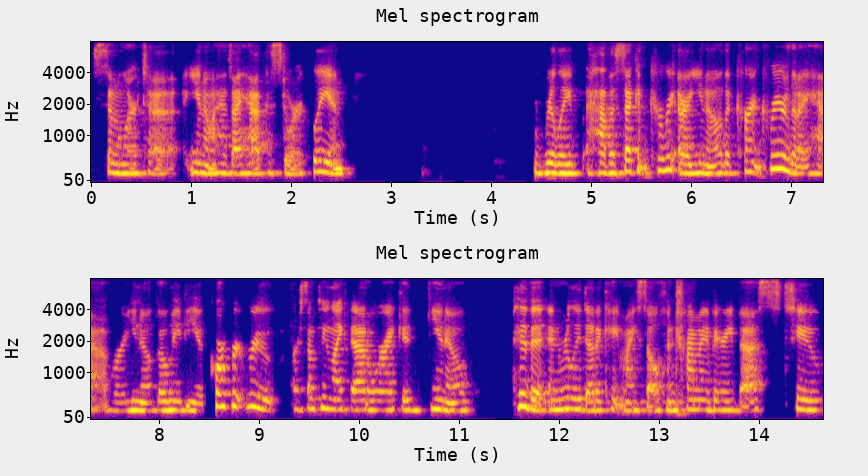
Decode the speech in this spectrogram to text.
similar to, you know, as I have historically and really have a second career or you know the current career that i have or you know go maybe a corporate route or something like that or i could you know pivot and really dedicate myself and try my very best to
